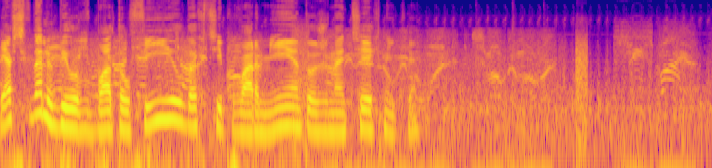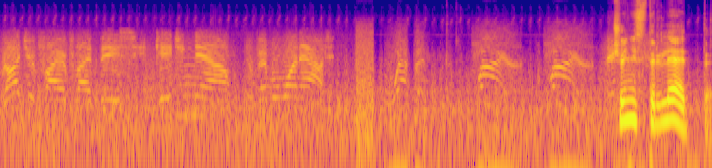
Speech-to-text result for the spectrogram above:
Я всегда любил в батлфилдах, типа в армии, тоже на технике. Че не стреляет-то?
